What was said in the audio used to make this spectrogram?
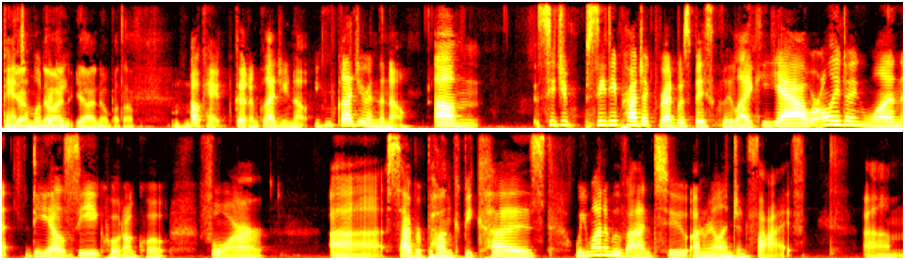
Phantom yeah, no, Liberty. I, yeah, I know about that. Mhm. Okay, good. I'm glad you know. I'm glad you're in the know. Um, CG, CD Projekt Red was basically like, yeah, we're only doing one DLC, quote unquote, for uh, Cyberpunk because we want to move on to Unreal Engine 5. Um,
